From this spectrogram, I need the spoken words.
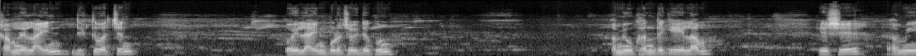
সামনে লাইন, দেখতে পাচ্ছেন? ওই লাইন পড়েছে, ওই দেখুন। আমি ওখান থেকে এলাম। এসে আমি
